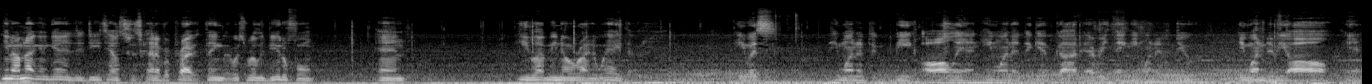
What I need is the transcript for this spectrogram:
you know, I'm not going to get into details, it's just kind of a private thing, but it was really beautiful. And he let me know right away that he was, he wanted to be all in. He wanted to give God everything he wanted to do. He wanted to be all in.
